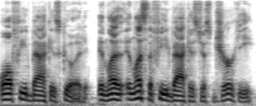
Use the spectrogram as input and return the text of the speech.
all feedback is good, unless unless the feedback is just jerky.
